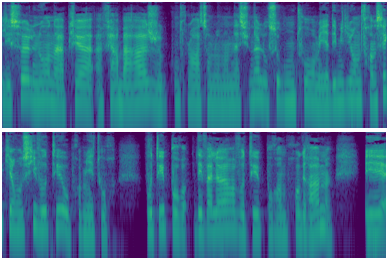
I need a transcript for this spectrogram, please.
les seuls. Nous, on a appelé à faire barrage contre le Rassemblement national au second tour, mais il y a des millions de Français qui ont aussi voté au premier tour voter pour des valeurs, voter pour un programme. Et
